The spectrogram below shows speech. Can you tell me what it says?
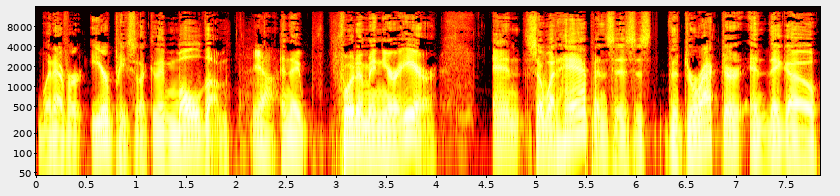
whatever earpieces, like they mold them Yeah. and they put them in your ear. And so what happens is, is the director and they go,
